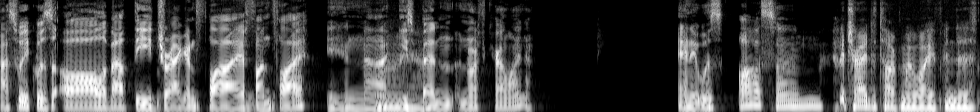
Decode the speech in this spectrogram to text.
Last week was all about the Dragonfly Fun Fly in uh, Oh, East yeah. Bend, North Carolina. And it was awesome. I tried to talk my wife into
